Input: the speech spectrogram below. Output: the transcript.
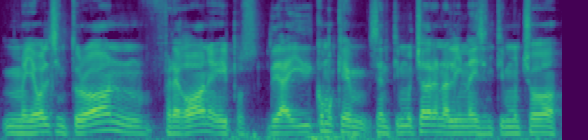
me llevo el cinturón, fregón, y pues de ahí como que sentí mucha adrenalina y sentí mucho.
